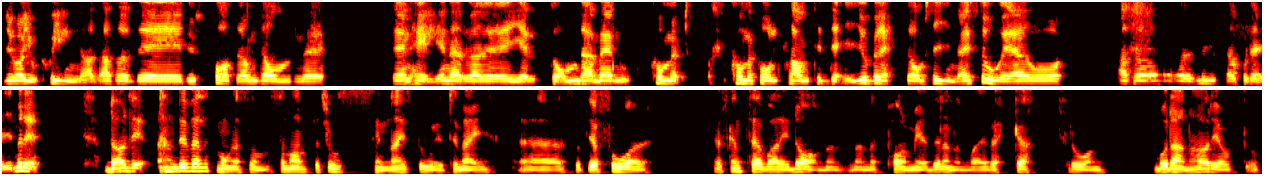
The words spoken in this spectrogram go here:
du har gjort skillnad? Alltså det, du pratade om dem, eh, den helgen när du hade hjälpt dem där, men kommer, kommer folk fram till dig och berättar om sina historier och alltså, litar på dig med det? Ja, det, det är väldigt många som, som anförtror sina historier till mig. Eh, så att jag får, jag ska inte säga varje dag, men, men ett par meddelanden varje vecka från både anhöriga och, och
